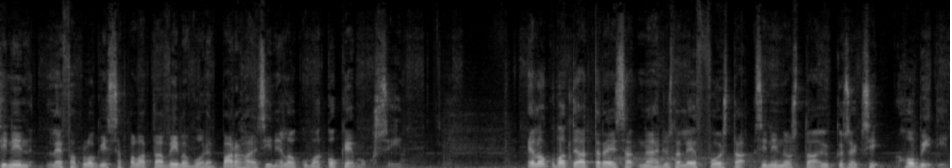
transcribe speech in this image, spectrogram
Sinin leffablogissa palataan viime vuoden parhaisiin elokuvakokemuksiin. Elokuvateattereissa nähdyistä leffoista Sinin nostaa ykköseksi Hobbitin.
